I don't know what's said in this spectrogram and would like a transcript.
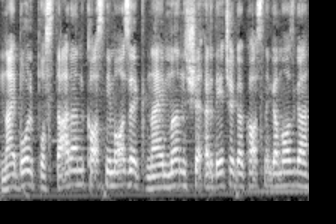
najbolj postaran kostni mozek, najmanj še rdečega kostnega mozga,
